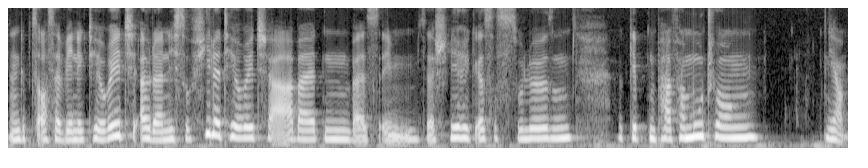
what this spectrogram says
Dann gibt es auch sehr wenig theoretisch oder nicht so viele theoretische Arbeiten, weil es eben sehr schwierig ist, es zu lösen. Es gibt ein paar Vermutungen. Ja.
